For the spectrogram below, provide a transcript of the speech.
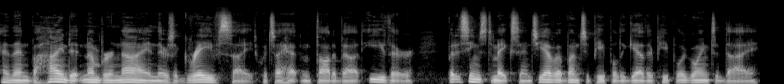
and then behind it, number nine, there's a grave site, which I hadn't thought about either, but it seems to make sense. You have a bunch of people together, people are going to die.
